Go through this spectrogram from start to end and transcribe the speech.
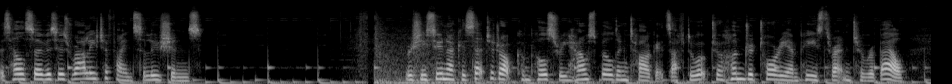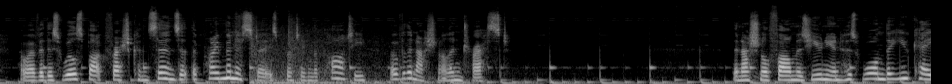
as health services rally to find solutions. Rishi Sunak is set to drop compulsory house building targets after up to 100 Tory MPs threaten to rebel. However, this will spark fresh concerns that the Prime Minister is putting the party over the national interest. The National Farmers Union has warned the UK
